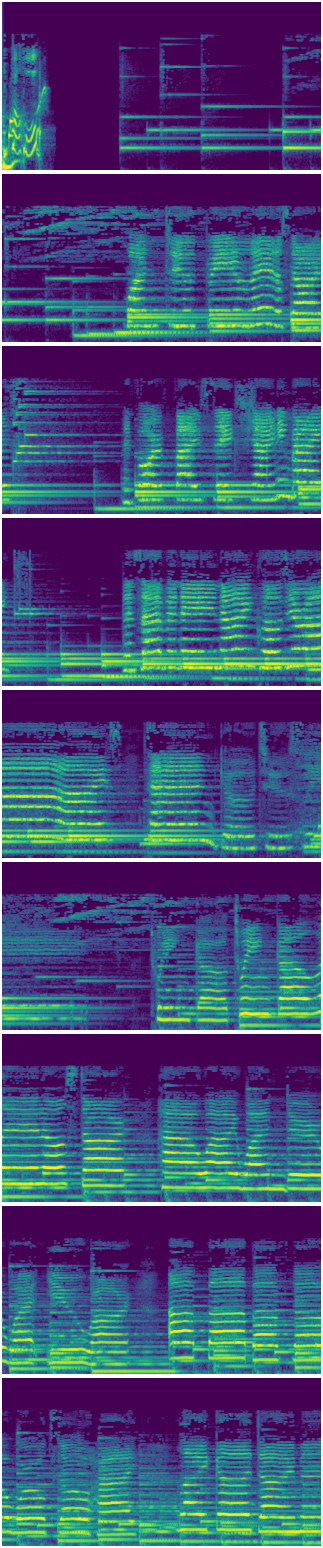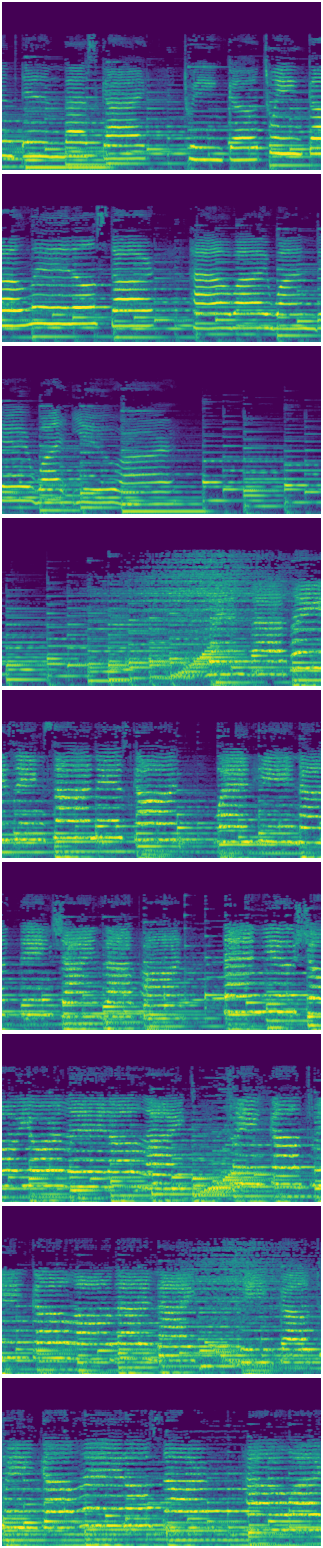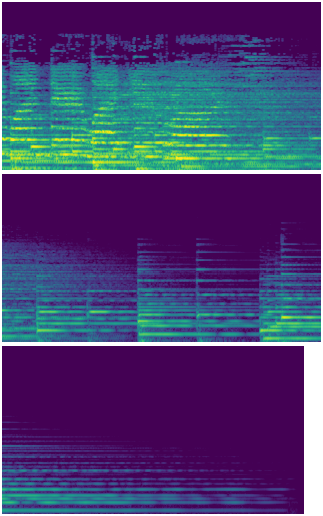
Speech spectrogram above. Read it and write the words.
碰碰狐。One, two, three little stars, and four, five, six shining bright. Then seven, eight, nine, close your eyes. Ten, go to sleep. Twinkle, twinkle. between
